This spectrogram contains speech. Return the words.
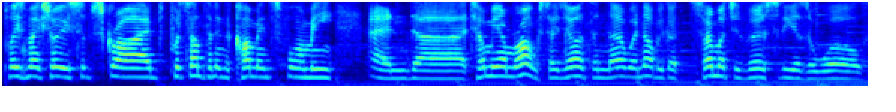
Please make sure you subscribed. Put something in the comments for me and uh, tell me I'm wrong. Say, Jonathan, no, we're not. We've got so much adversity as a world.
